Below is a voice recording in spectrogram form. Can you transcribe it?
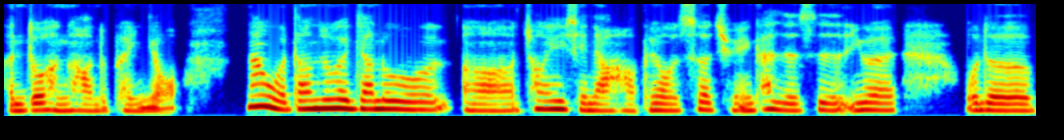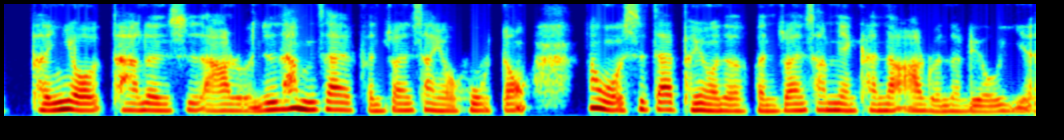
很多很好的朋友。那我当初会加入呃创意闲聊好朋友社群，一开始是因为我的朋友他认识阿伦，就是他们在粉砖上有互动。那我是在朋友的粉砖上面看到阿伦的留言，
